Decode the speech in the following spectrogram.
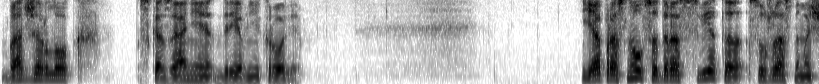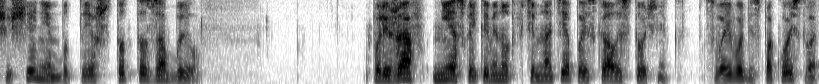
Баджерлок — сказание древней крови. Я проснулся до рассвета с ужасным ощущением, будто я что-то забыл. Полежав несколько минут в темноте, поискал источник своего беспокойства.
